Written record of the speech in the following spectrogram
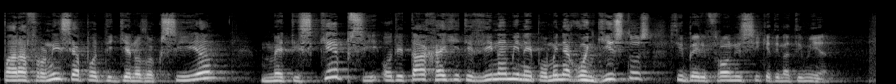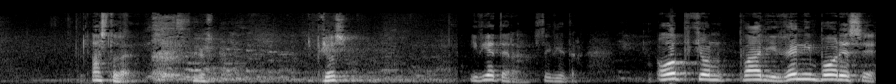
παραφρονήσει από την καινοδοξία με τη σκέψη ότι τάχα έχει τη δύναμη να υπομένει αγωνγίστος στην περιφρόνηση και την ατιμία. Ας το Ποιος; Ποιος; Ιδιαίτερα. Στο ιδιαίτερα. Όποιον πάλι δεν μπόρεσε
